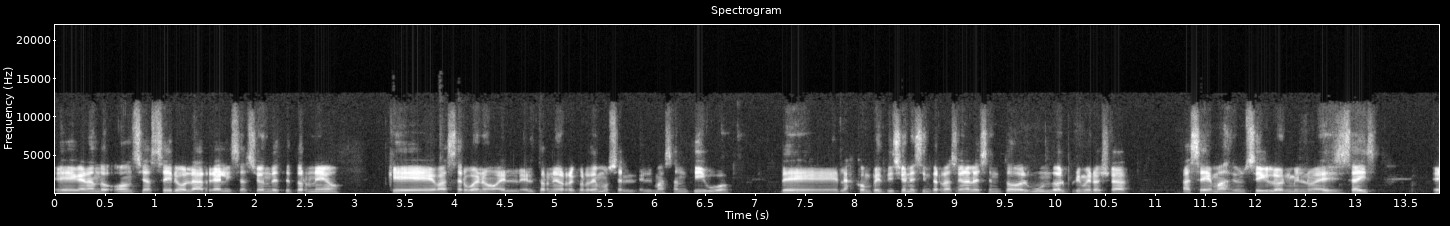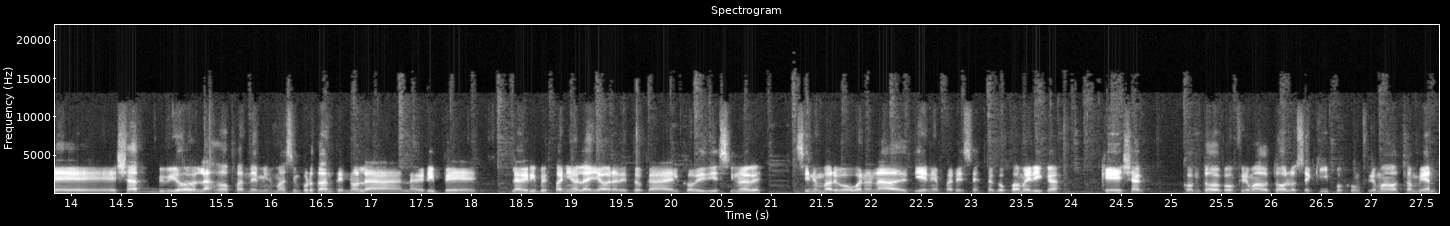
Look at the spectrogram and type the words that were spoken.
eh, ganando 11 a 0 la realización de este torneo, que va a ser, bueno, el, torneo, recordemos, el más antiguo de las competiciones internacionales en todo el mundo. El primero ya hace más de un siglo, en 1916. Eh, ya vivió las dos pandemias más importantes, ¿no? La, la gripe, la gripe española y ahora le toca el COVID-19. Sin embargo, bueno, nada detiene, parece, a esta Copa América, que ya con todo confirmado, todos los equipos confirmados también,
